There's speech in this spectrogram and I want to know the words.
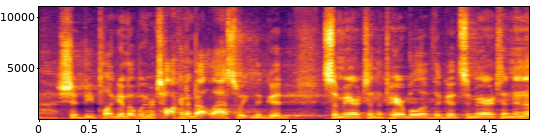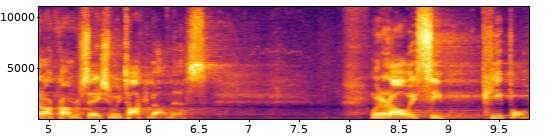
uh, should be plugged in. But we were talking about last week the Good Samaritan, the parable of the Good Samaritan. And in our conversation, we talked about this. We don't always see people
